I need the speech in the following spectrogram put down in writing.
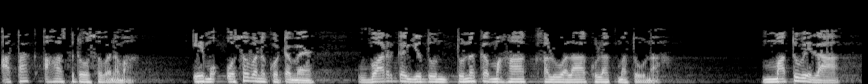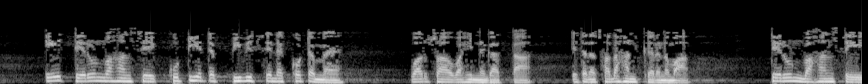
අතක් අහසට ඔසවනවා. එහෙම ඔසවනකොටම වර්ග යුදුන් තුනක මහා කළු වලාකුලක් මතු වුණා. මතු වෙලා ඒ තෙරුන් වහන්සේ කුටියට පිවිසෙනකොටම වරුසාව වහින්න ගත්තා. එතන සඳහන් කරනවා තෙරුන් වහන්සේ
